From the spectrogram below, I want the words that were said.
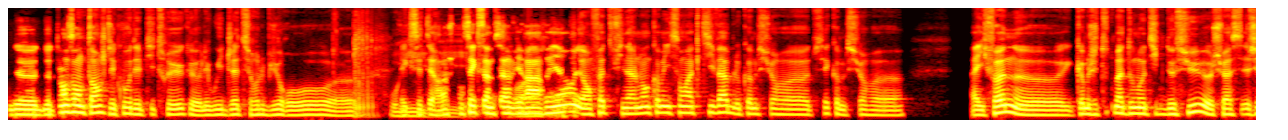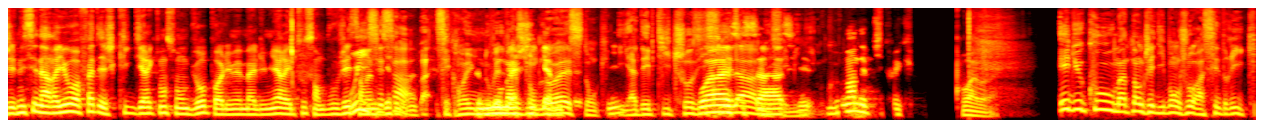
De, de temps en temps, je découvre des petits trucs, euh, les widgets sur le bureau, euh, Oui, etc. Je pensais que ça me servirait à rien, et en fait, finalement, comme ils sont activables, comme sur, euh, tu sais, comme sur euh, iPhone, comme j'ai toute ma domotique dessus, j'ai mes scénarios en fait, et je clique directement sur mon bureau pour allumer ma lumière et tout sans bouger, Oui, sans même c'est dire. ça. Bah, c'est quand même une nouvelle version de l'OS, donc il y a des petites choses ici Ouais, c'est là, ça. mais C'est c'est des- des petits trucs. Ouais, ouais. Et du coup, maintenant que j'ai dit bonjour à Cédric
